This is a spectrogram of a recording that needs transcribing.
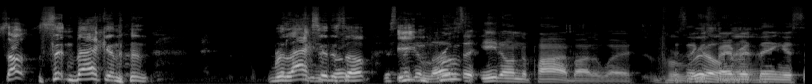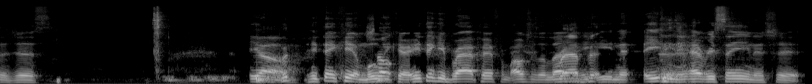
Stop sitting back and relaxing Eating us fruit. up. This nigga eating loves fruit. to eat on the pie, by the way. For this nigga's real, favorite man. thing is to just Yo, he think he a movie So- character. He think he Brad Pitt from Ocean's Brad Eleven. Pitt. He eating it, eating in every scene and shit.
